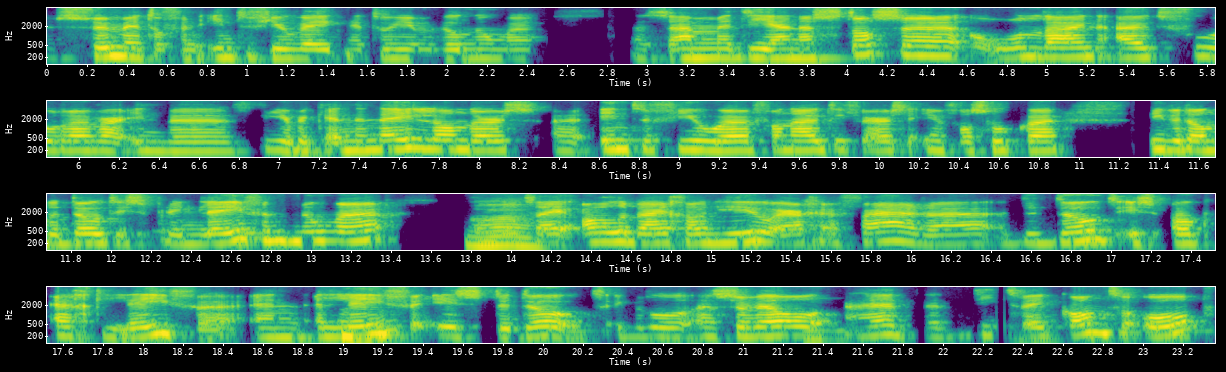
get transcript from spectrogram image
een summit of een interviewweek, net hoe je hem wil noemen, eh, samen met Diana Stassen online uitvoeren, waarin we vier bekende Nederlanders uh, interviewen vanuit diverse invalshoeken, die we dan de dood is springlevend noemen. Wow. Omdat zij allebei gewoon heel erg ervaren, de dood is ook echt leven. En leven is de dood. Ik bedoel, eh, zowel hè, die twee kanten op.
